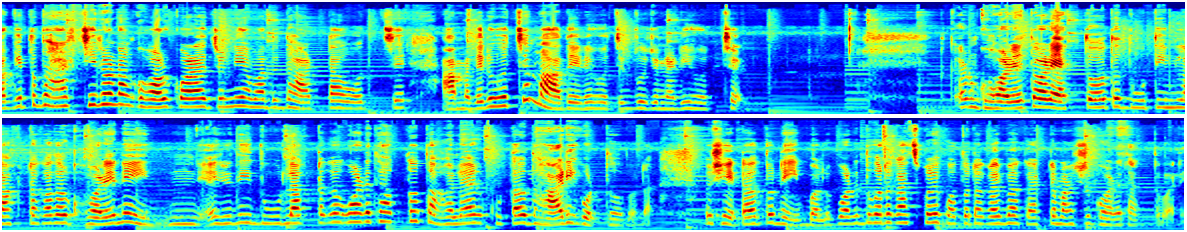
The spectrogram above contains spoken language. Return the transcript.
আগে তো ধার ছিল না ঘর করার জন্যই আমাদের ধারটা হচ্ছে, আমাদেরও হচ্ছে, মাদেরও হচ্ছে, দুজনেরই হচ্ছে। কারণ ঘরে তো আর এত অত দু তিন লাখ টাকা তো ঘরে নেই। যদি দু লাখ টাকা ঘরে থাকতো তাহলে আর কোথাও ধারই করতে হতো না। তো সেটাও তো নেই, বলো। পরের দোকানে কাজ করে কত টাকায় বা একটা মানুষের ঘরে থাকতে পারে।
